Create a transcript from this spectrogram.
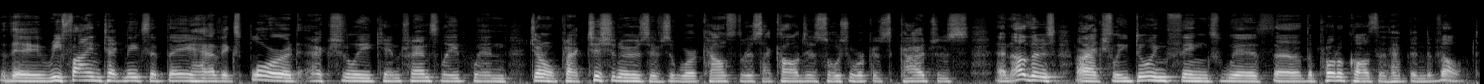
the refined techniques that they have explored actually can translate when general practitioners, if it were counselors, psychologists, social workers, psychiatrists, and others are actually doing things with uh, the protocols that have been developed.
